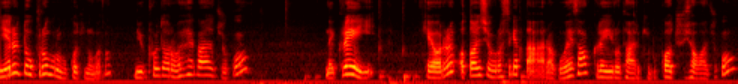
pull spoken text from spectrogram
얘를 또 그룹으로 묶어주는 거죠. 뉴 폴더로 해가지고 네, 그레이 계열을 어떤 식으로 쓰겠다라고 해서 그레이로 다 이렇게 묶어주셔가지고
